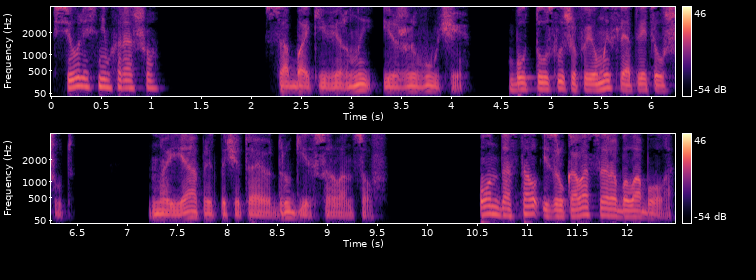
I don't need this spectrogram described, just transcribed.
Все ли с ним хорошо?» «Собаки верны и живучи», Будто услышав ее мысли, ответил Шут. «Но я предпочитаю других сорванцов». Он достал из рукава сэра Балабола.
